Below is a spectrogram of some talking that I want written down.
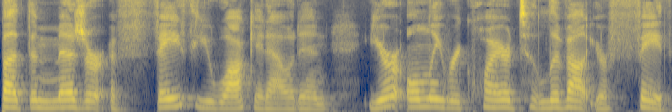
but the measure of faith you walk it out in, you're only required to live out your faith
